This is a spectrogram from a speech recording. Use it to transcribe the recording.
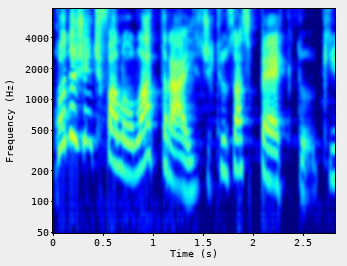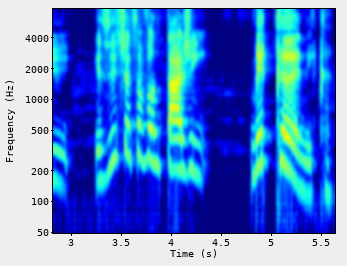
Quando a gente falou lá atrás de que os aspectos, que existe essa vantagem mecânica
